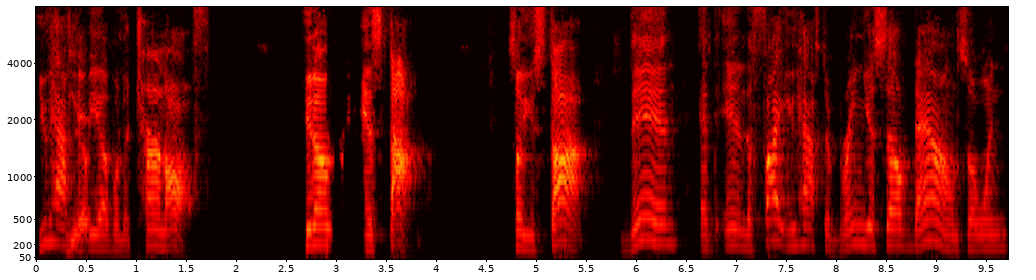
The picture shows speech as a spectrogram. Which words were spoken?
You have to be able to turn off, you know, and stop. So you stop. Then at the end of the fight, you have to bring yourself down. So when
